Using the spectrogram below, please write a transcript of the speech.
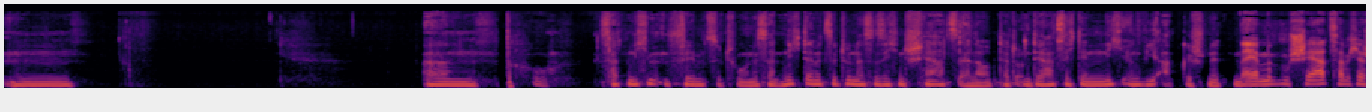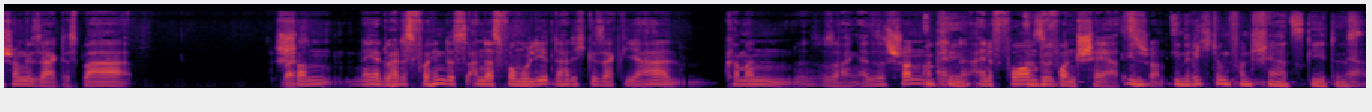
Hm. Ähm, puh. Es hat nicht mit dem Film zu tun. Es hat nicht damit zu tun, dass er sich einen Scherz erlaubt hat und der hat sich den nicht irgendwie abgeschnitten. Naja, mit dem Scherz habe ich ja schon gesagt. Es war schon, naja, du hattest vorhin das anders formuliert, da hatte ich gesagt, ja, kann man so sagen. Also es ist schon Okay. eine, eine Form Also von Scherz in, schon. in Richtung von Scherz geht es. Ja,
